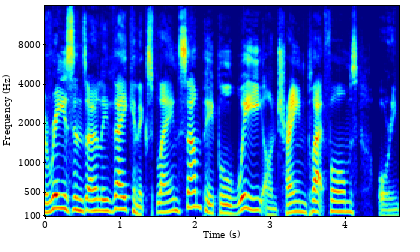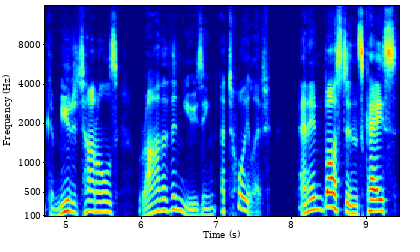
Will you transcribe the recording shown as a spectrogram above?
For reasons only they can explain, some people wee on train platforms or in commuter tunnels rather than using a toilet. And in Boston's case,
